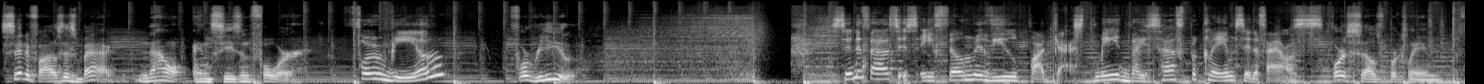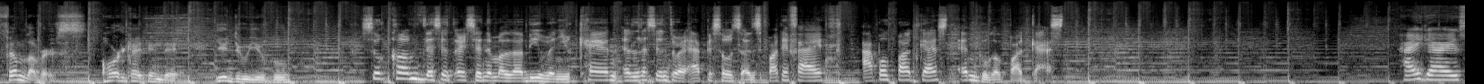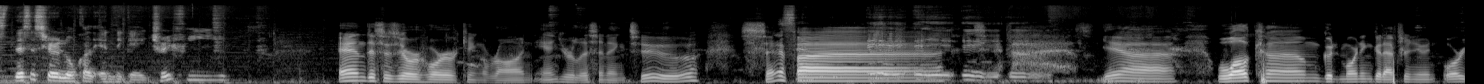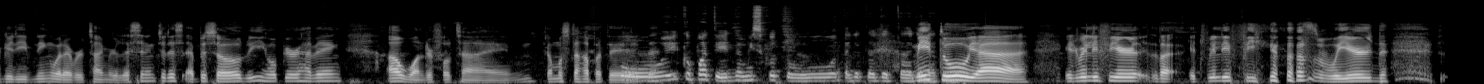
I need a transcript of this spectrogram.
Cinephiles is back, now in season 4. For real? For real! Cinephiles is a film review podcast made by self-proclaimed cinephiles. For self-proclaimed film lovers. Or kahit hindi, you do you boo. So come visit our cinema lobby when you can and listen to our episodes on Spotify, Apple Podcast, and Google Podcast. Hi guys, this is your local indie gay Driffy. And this is your horror king Ron, and you're listening to Cinephiles. Hey, hey, hey, hey. Yeah. Welcome. Good morning, good afternoon, or good evening, whatever time you're listening to this episode. We hope you're having a wonderful time. Kamusta kapatid? Uy, kapatid, na-miss ko to. Ang tagal-tagal talaga Me natin. too, yeah. It really feel it really feels weird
